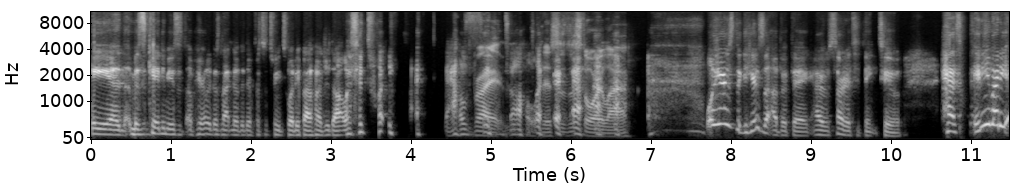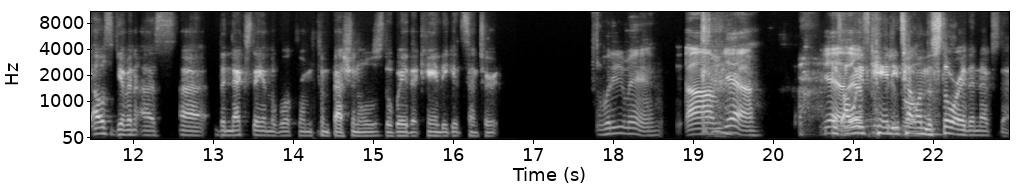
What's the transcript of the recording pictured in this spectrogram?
and Miss Candy Muse apparently does not know the difference between twenty five hundred dollars and twenty five thousand Right. dollars. This is the storyline. well, here's the here's the other thing. I started to think too. Has anybody else given us uh, the next day in the workroom confessionals the way that Candy gets centered? What do you mean? Um, yeah, yeah. it's there are a always Candy people. telling the story the next day.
